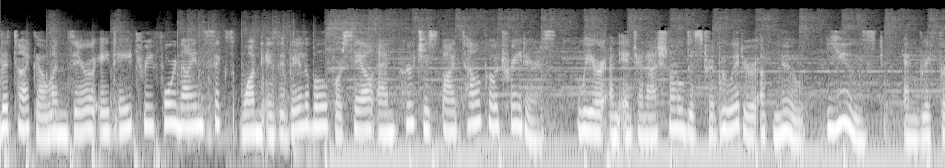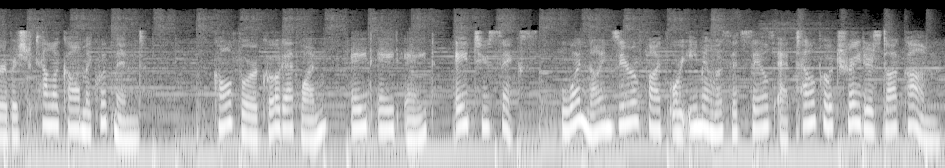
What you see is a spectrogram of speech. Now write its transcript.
The Tyco 1088349661 is available for sale and purchase by Telco Traders. We are an international distributor of new, used, and refurbished telecom equipment. Call for a quote at 1-888-826-1905 or email us at sales at telcotraders.com.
